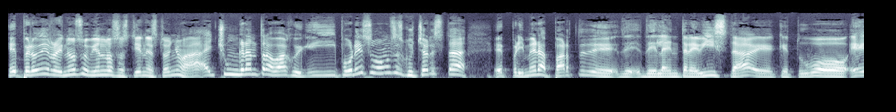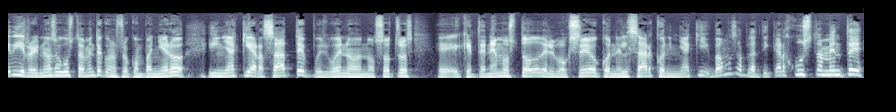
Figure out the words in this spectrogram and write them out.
Eh, pero Eddie Reynoso bien lo sostiene, Toño, ha hecho un gran trabajo y, por eso vamos a escuchar esta eh, primera parte de, la entrevista eh, que tuvo Eddie Reynoso justamente con nuestro compañero Iñaki Arzate. Pues bueno, nosotros que tenemos todo del boxeo con el SAR, con Iñaki, vamos a platicar justamente,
